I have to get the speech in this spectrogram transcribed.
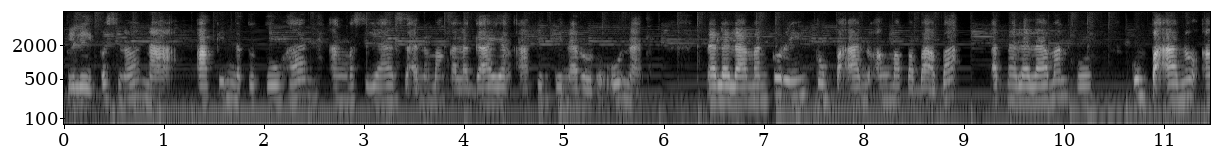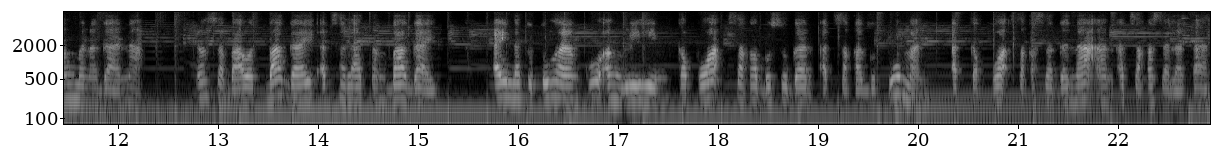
Pilipos no na aking natutuhan ang masiyahan sa anumang kalagayang aking kinaroroonan. Nalalaman ko rin kung paano ang mapababa at nalalaman ko kung paano ang managana. No, sa bawat bagay at sa lahat ng bagay ay natutuhan ko ang lihim kapwa sa kabusugan at sa kagutuman at kapwa sa kasaganaan at sa kasalatan.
